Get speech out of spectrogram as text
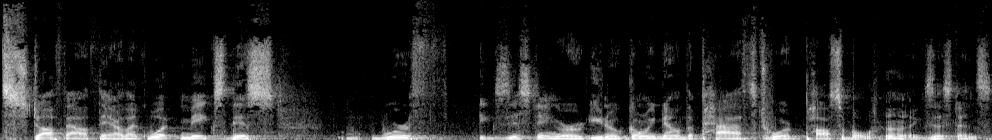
stuff out there. Like what makes this worth existing or you know going down the path toward possible existence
